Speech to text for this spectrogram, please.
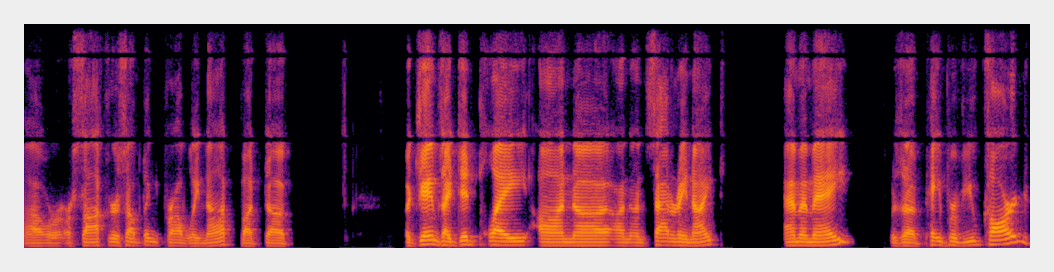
uh, or, or soccer or something, probably not. But uh, but James, I did play on uh, on on Saturday night. MMA was a pay per view card,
